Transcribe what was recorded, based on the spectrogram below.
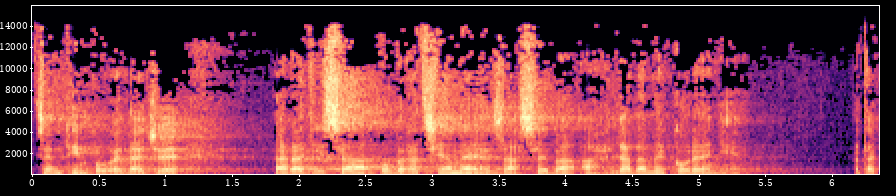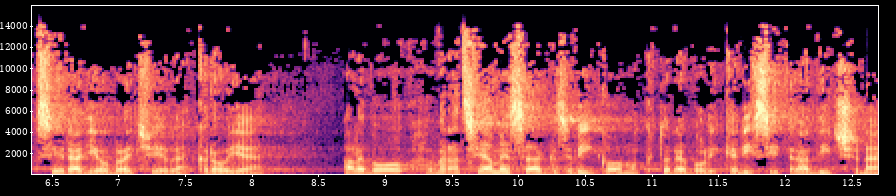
Chcem tým povedať, že radi sa obraciame za seba a hľadáme korenie. A tak si radi oblečieme kroje, alebo vraciame sa k zvykom, ktoré boli kedysi tradičné,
